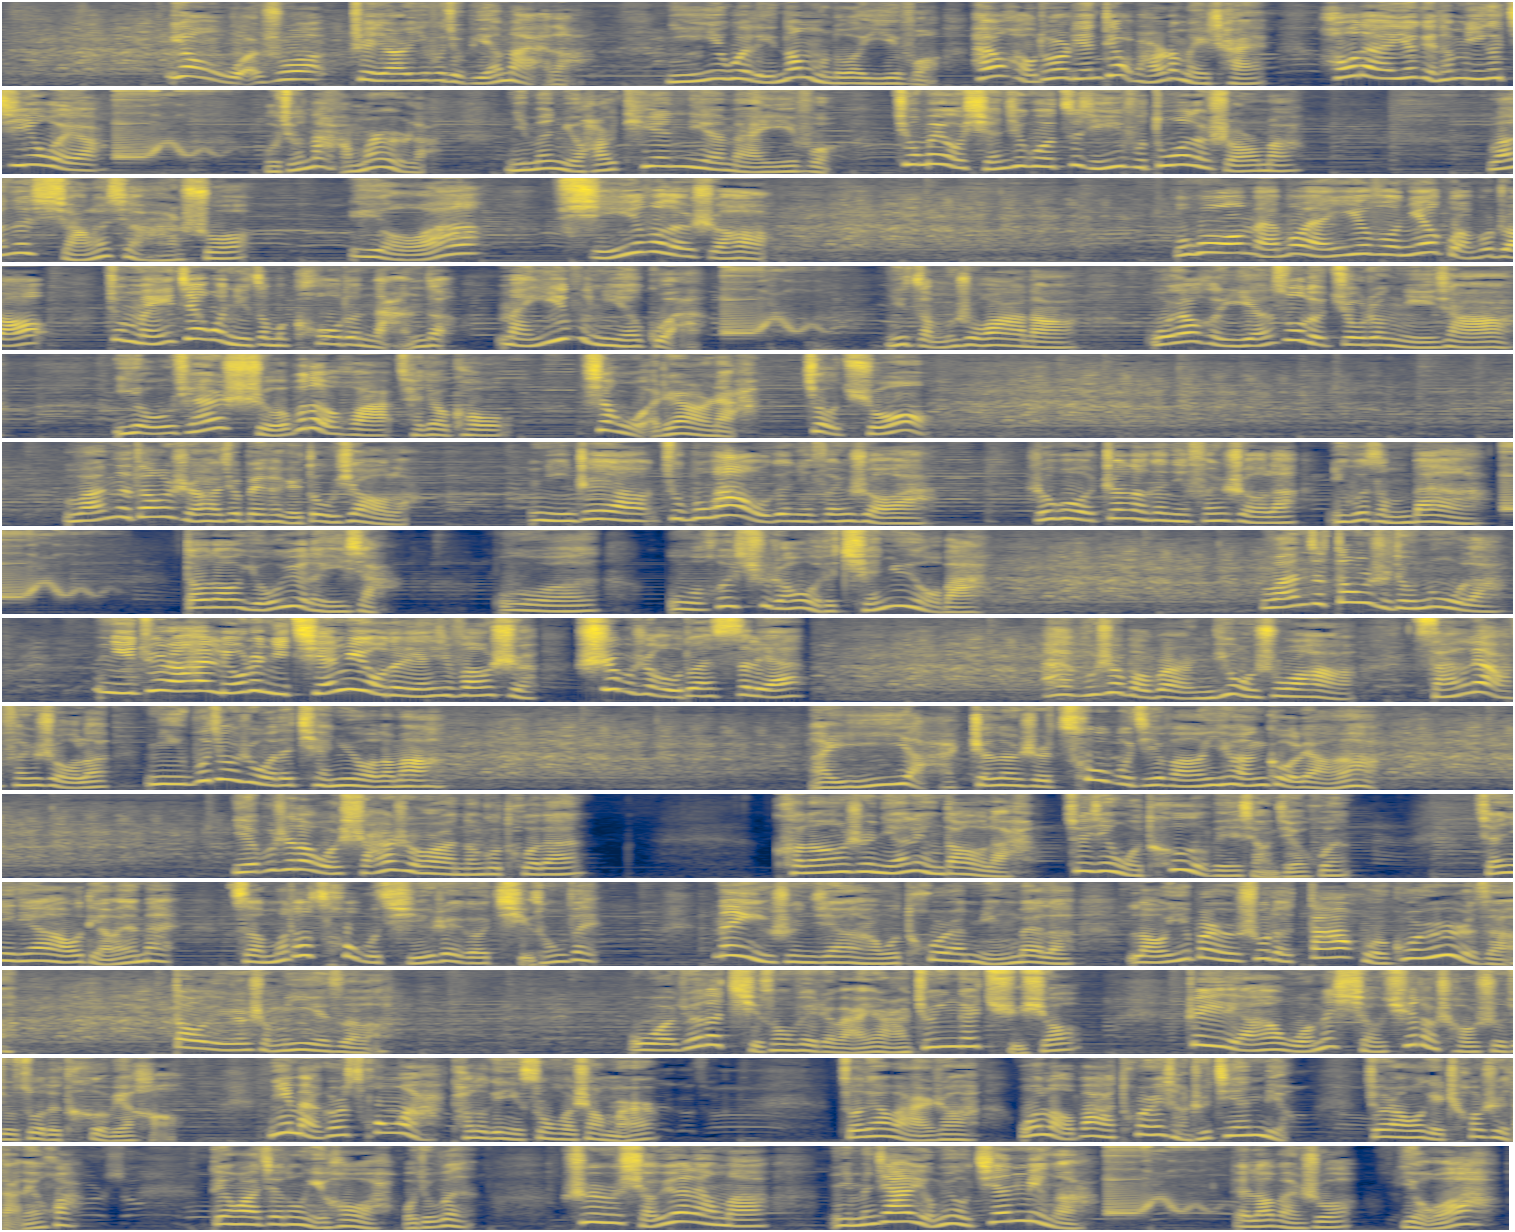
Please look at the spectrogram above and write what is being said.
要我说，这件衣服就别买了。你衣柜里那么多衣服，还有好多连吊牌都没拆，好歹也给他们一个机会啊！我就纳闷了，你们女孩天天买衣服，就没有嫌弃过自己衣服多的时候吗？丸子想了想啊，说：“有啊，洗衣服的时候。不过我买不买衣服你也管不着，就没见过你这么抠的男的，买衣服你也管？你怎么说话呢？我要很严肃的纠正你一下啊！有钱舍不得花才叫抠，像我这样的叫穷。”丸子当时啊就被他给逗笑了。你这样就不怕我跟你分手啊？如果我真的跟你分手了，你会怎么办啊？叨叨犹豫了一下，我我会去找我的前女友吧。丸子当时就怒了，你居然还留着你前女友的联系方式，是不是藕断丝连？哎，不是宝贝儿，你听我说哈，咱俩分手了，你不就是我的前女友了吗？哎呀，真的是猝不及防，一碗狗粮啊！也不知道我啥时候啊能够脱单，可能是年龄到了。最近我特别想结婚。前几天啊，我点外卖，怎么都凑不齐这个起送费。那一瞬间啊，我突然明白了老一辈儿说的搭伙过日子到底是什么意思了。我觉得起送费这玩意儿啊就应该取消。这一点啊，我们小区的超市就做的特别好。你买根葱啊，他都给你送货上门。昨天晚上啊，我老爸突然想吃煎饼，就让我给超市打电话。电话接通以后啊，我就问：“是小月亮吗？你们家有没有煎饼啊？”那老板说：“有啊。”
